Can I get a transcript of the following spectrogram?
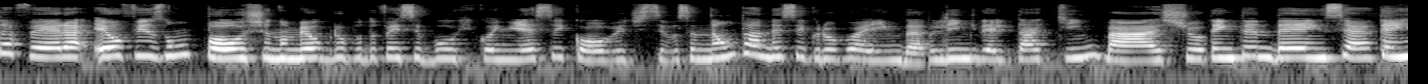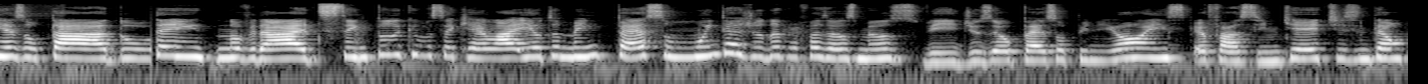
quarta-feira eu fiz um post no meu grupo do Facebook Conheça e Covid. Se você não tá nesse grupo ainda, o link dele tá aqui embaixo. Tem tendência, tem resultado, tem novidades, tem tudo que você quer lá. E eu também peço muita ajuda para fazer os meus vídeos. Eu peço opiniões, eu faço enquetes. Então,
